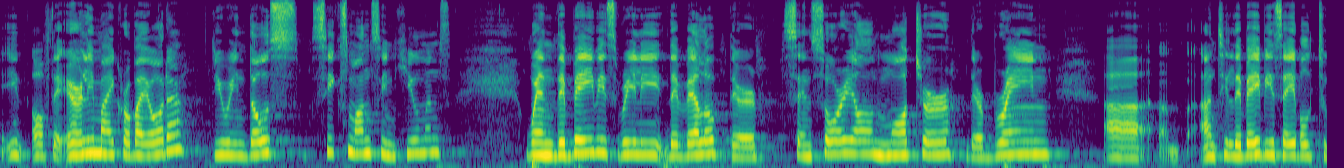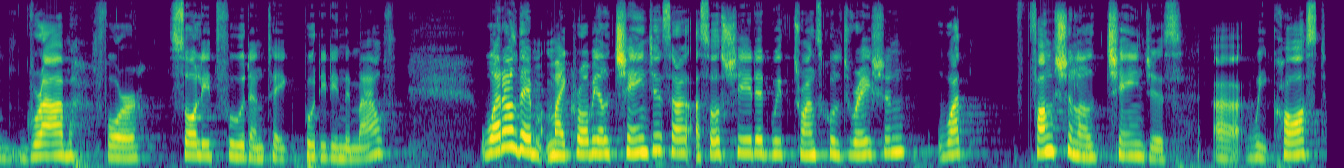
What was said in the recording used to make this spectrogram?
in, of the early microbiota during those six months in humans when the babies really develop their sensorial, motor, their brain, uh, until the baby is able to grab for solid food and take, put it in the mouth. What are the microbial changes are associated with transculturation? What functional changes uh, we caused?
